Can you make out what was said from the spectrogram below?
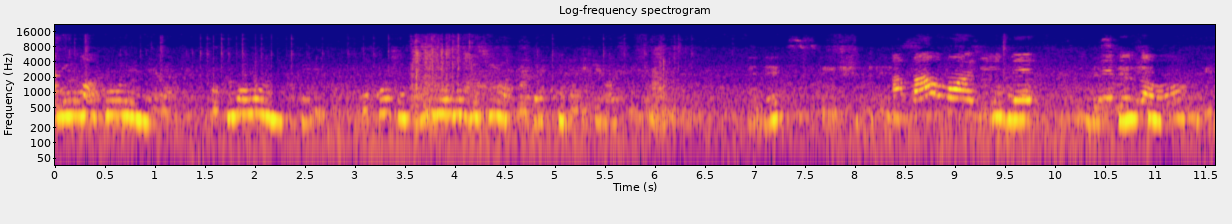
園では奥川にかかる歩行者専用の橋を渡っても行けます The next station is The station is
